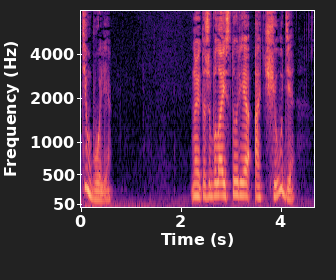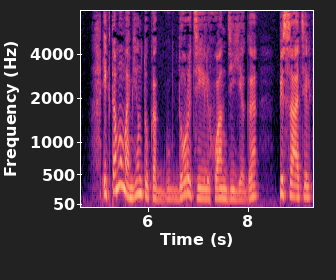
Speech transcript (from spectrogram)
тем более. Но это же была история о чуде. И к тому моменту, как Дороти или Хуан Диего, писатель,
